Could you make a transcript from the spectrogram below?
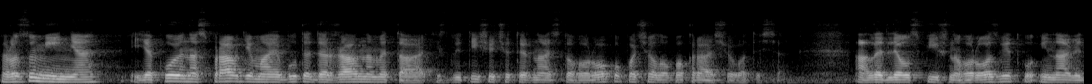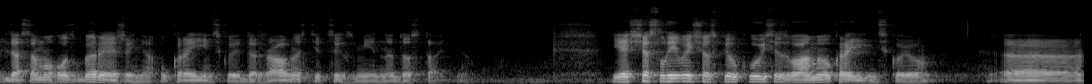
Розуміння, якою насправді має бути державна мета, із 2014 року почало покращуватися. Але для успішного розвитку і навіть для самого збереження української державності цих змін недостатньо. Я щасливий, що спілкуюся з вами українською. Е,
